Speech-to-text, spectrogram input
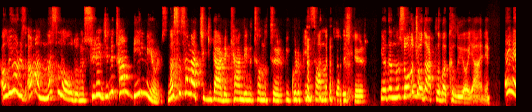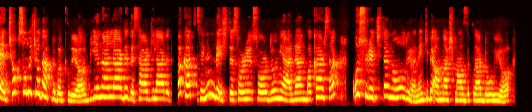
alıyoruz ama nasıl olduğunu, sürecini tam bilmiyoruz. Nasıl sanatçı gider de kendini tanıtır, bir grup insanla çalışır? Ya da nasıl sonuç odaklı bakılıyor yani. Evet, çok sonuç odaklı bakılıyor. Bienallerde de, sergilerde de. Fakat senin de işte soruyu sorduğun yerden bakarsak o süreçte ne oluyor? Ne gibi anlaşmazlıklar doğuyor?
